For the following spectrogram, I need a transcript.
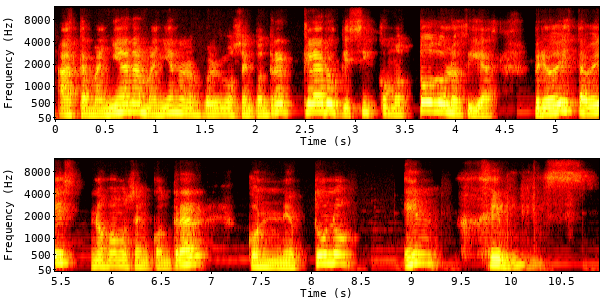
Hasta mañana. Mañana nos volvemos a encontrar. Claro que sí, como todos los días. Pero esta vez nos vamos a encontrar con Neptuno en Géminis.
